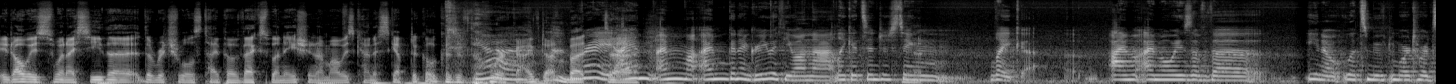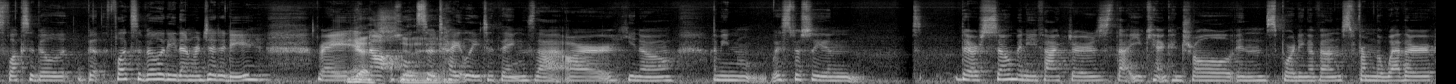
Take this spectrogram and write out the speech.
it, always when I see the the rituals type of explanation, I'm always kind of skeptical because of the yeah, work I've done. But right, uh, I'm I'm I'm gonna agree with you on that. Like it's interesting. Yeah. Like I'm I'm always of the you know let's move more towards flexibility flexibility than rigidity right? Yes, and not hold yeah, so tightly to things that are you know i mean especially in there are so many factors that you can't control in sporting events from the weather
